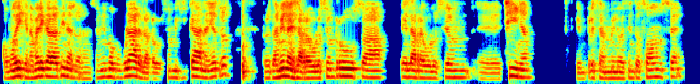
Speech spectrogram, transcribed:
Como dije, en América Latina, los nacionalismos populares, la Revolución Mexicana y otros, pero también es la Revolución Rusa, es la Revolución eh, China, que empieza en 1911,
